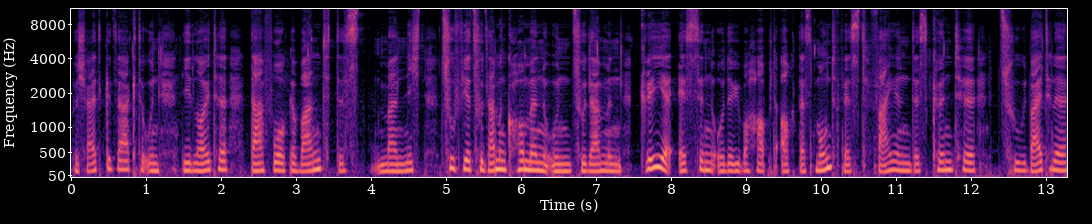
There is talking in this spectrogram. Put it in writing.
Bescheid gesagt und die Leute davor gewarnt, dass man nicht zu viel zusammenkommen und zusammen Grill essen oder überhaupt auch das Mondfest feiern. Das könnte zu weiterer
